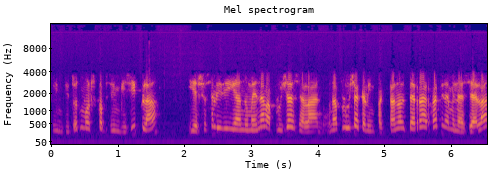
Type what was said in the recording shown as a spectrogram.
fins i tot molts cops invisible, i això se li anomena la pluja gelant. Una pluja que l'impactant al terra ràpidament es gela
